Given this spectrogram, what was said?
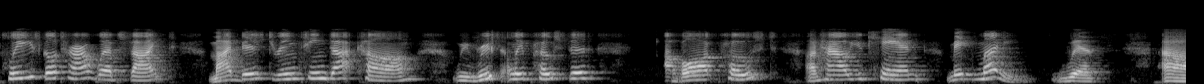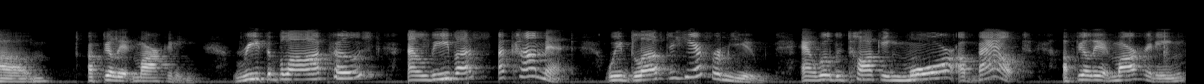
please go to our website mybizdreamteam.com. We recently posted a blog post on how you can make money with um, affiliate marketing. Read the blog post and leave us a comment. We'd love to hear from you. And we'll be talking more about affiliate marketing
